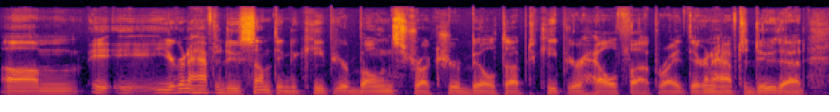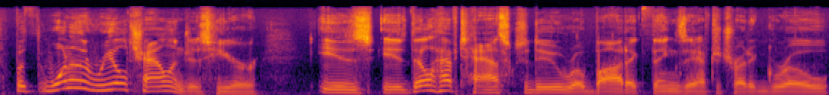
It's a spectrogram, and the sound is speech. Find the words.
um, you're going to have to do something to keep your bone structure built up, to keep your health up, right? They're going to have to do that. But one of the real challenges here is, is they'll have tasks to do, robotic things. They have to try to grow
